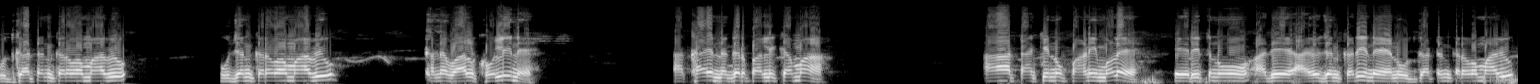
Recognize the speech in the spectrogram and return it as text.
ઉદ્ઘાટન કરવામાં આવ્યું. પૂજન કરવામાં આવ્યું અને વાલ ખોલીને આખાય નગરપાલિકામાં આ ટાંકીનું પાણી મળે એ રીતનું આજે આયોજન કરીને એનું ઉદ્ઘાટન કરવામાં આવ્યું.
